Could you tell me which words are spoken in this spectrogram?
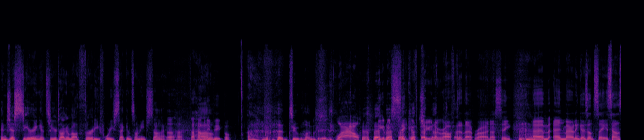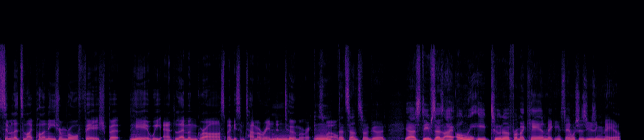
And just searing it. So you're talking about 30, 40 seconds on each side. Uh huh. For how Um, many people? 200. Wow, you're gonna be sick of tuna after that, Ryan. I see. Um, and Marilyn goes on to say it sounds similar to like Polynesian raw fish, but Mm. here we add lemongrass, maybe some tamarind and turmeric as well. That sounds so good. Yeah, Steve says, I only eat tuna from a can making sandwiches using mayo.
